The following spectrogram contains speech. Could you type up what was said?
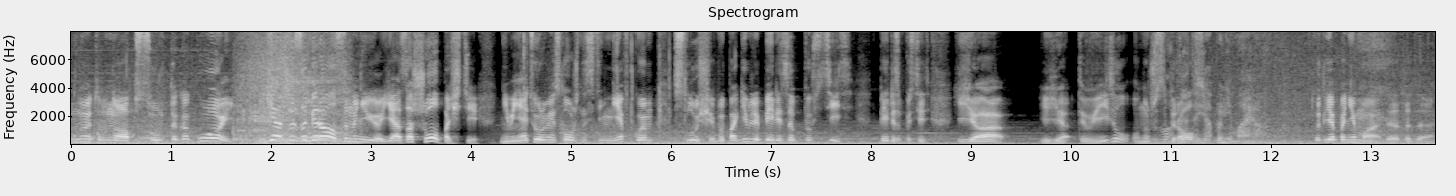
ну это ну, абсурд-то какой! Я же забирался на нее! Я зашел почти! Не менять уровень сложности ни в коем случае. Вы погибли перезапустить. Перезапустить. Я... Я... Ты видел? Он уже Вот забирался. это я понимаю. Тут я понимаю, да-да-да.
